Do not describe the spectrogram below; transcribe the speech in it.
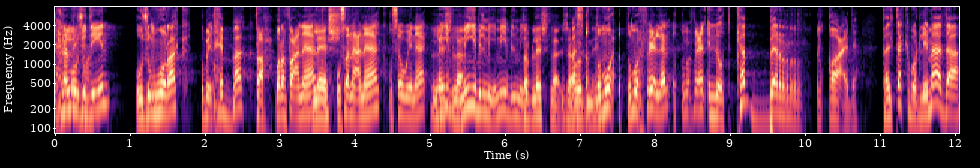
إحنا موجودين وجمهورك وبنحبك صح. ورفعناك ليش؟ وصنعناك وسويناك. ليش لا؟ 100% 100% طب ليش لا؟ بس جاوبني. الطموح الطموح فعلا الطموح فعلا إنه تكبر القاعدة. فلتكبر. لماذا؟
